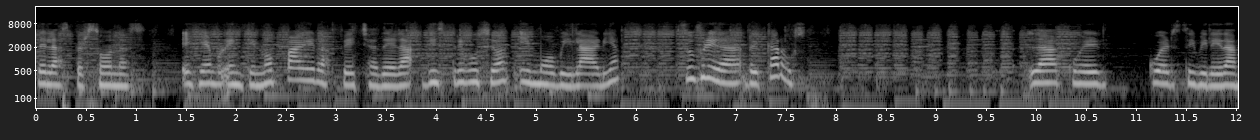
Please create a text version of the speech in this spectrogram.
de las personas ejemplo, en que no pague la fecha de la distribución inmobiliaria, sufrirá recargos. La coercibilidad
